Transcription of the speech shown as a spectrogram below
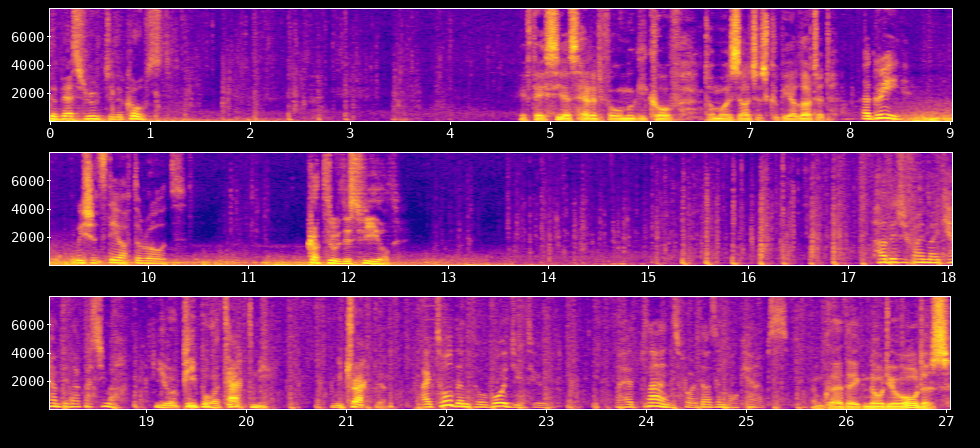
The best route to the coast? If they see us headed for Umugi Cove, Tomoe's archers could be alerted. Agreed. We should stay off the roads. Cut through this field. How did you find my camp in Akashima? Your people attacked me. We tracked them. I told them to avoid you two. I had plans for a dozen more camps. I'm glad they ignored your orders.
